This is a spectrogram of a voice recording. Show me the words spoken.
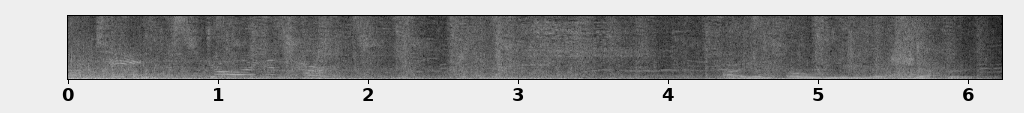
Your team destroyed a turret. I am only a shepherd.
